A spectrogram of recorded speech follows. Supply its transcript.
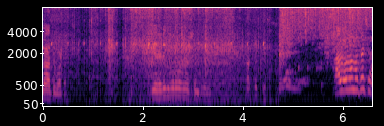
लावतो बाटा? हे रेडी बरोबर नसेल आलो ना तसं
